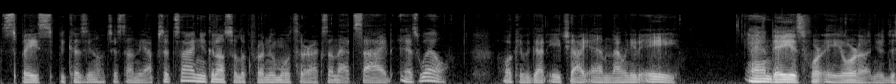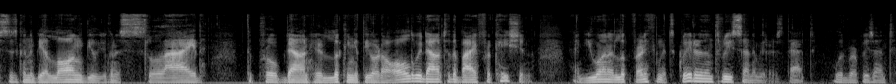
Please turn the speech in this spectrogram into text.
space because, you know, it's just on the opposite side. And you can also look for a pneumothorax on that side as well. Okay, we got HIM, now we need A. And A is for aorta. And this is going to be a long view. You're going to slide the probe down here, looking at the aorta all the way down to the bifurcation. And you want to look for anything that's greater than 3 centimeters. That would represent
